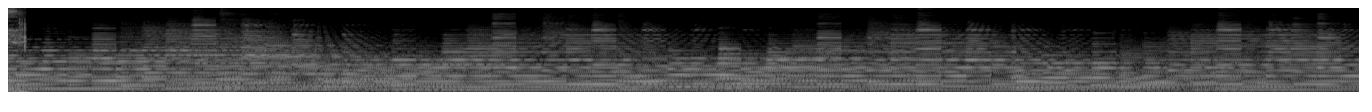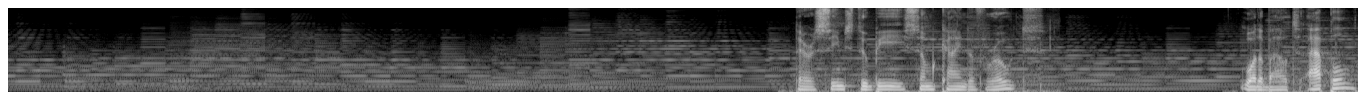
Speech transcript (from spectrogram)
There seems to be some kind of road. What about Apple?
